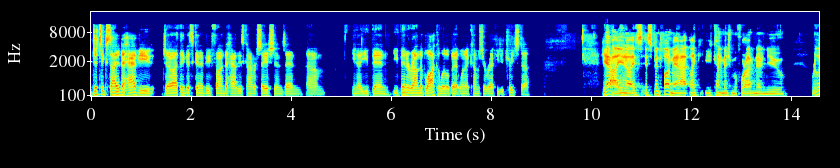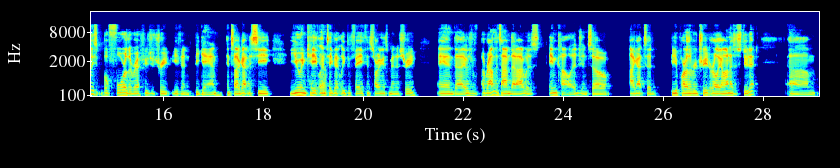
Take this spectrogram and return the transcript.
just excited to have you, Joe. I think it's going to be fun to have these conversations, and um, you know, you've been you've been around the block a little bit when it comes to refuge retreat stuff. Yeah, you know, it's it's been fun, man. I, like you kind of mentioned before, I've known you really before the refuge retreat even began, and so I got to see you and Caitlin Yeah. take that leap of faith in starting this ministry. And uh, it was around the time that I was in college, and so I got to be a part of the retreat early on as a student, um,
